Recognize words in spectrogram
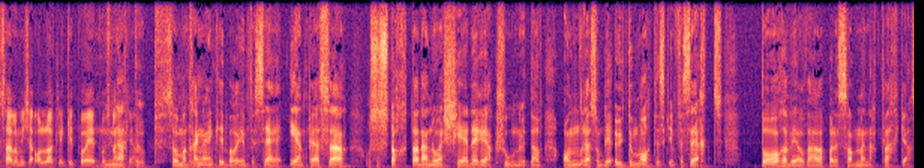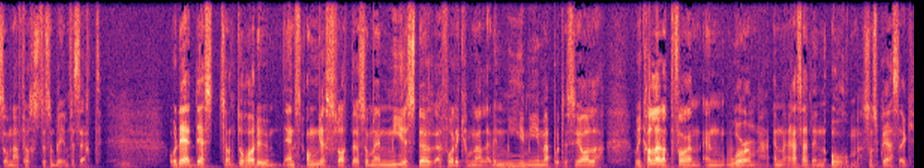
selv om ikke alle har klikket på e-postlenken. Nettopp. Så man trenger egentlig bare infisere én PC, og så starter den da en kjedereaksjon ut av andre som blir automatisk infisert. Bare ved å være på det samme nettverket som den første som ble infisert. Og det, det, sant, Da har du en angrepsflate som er mye større for de kriminelle. Det er mye mye mer potensial. Vi kaller dette for en, en worm, en, rett og slett en orm som sprer seg.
